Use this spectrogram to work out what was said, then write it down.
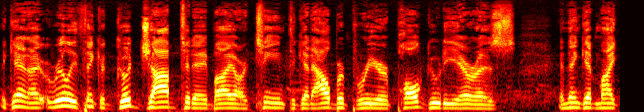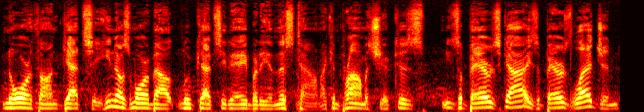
again, I really think a good job today by our team to get Albert Breer, Paul Gutierrez, and then get Mike North on Getsy. He knows more about Luke Getsy than anybody in this town. I can promise you, because he's a Bears guy. He's a Bears legend.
